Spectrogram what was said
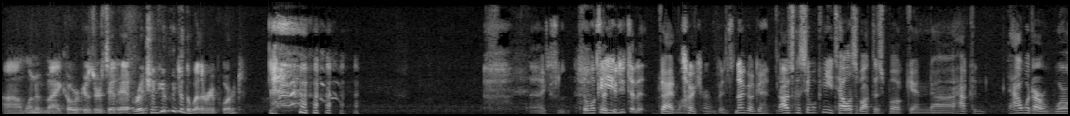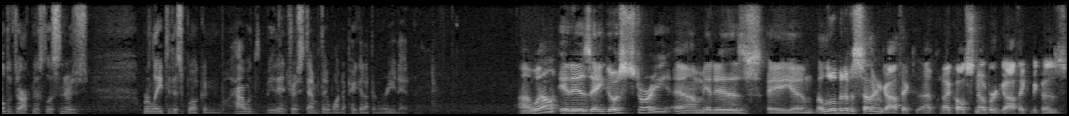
Um, one of my coworkers there said, hey, "Rich, have you looked at the weather report?" Excellent. So what can you- could you tell it? Go ahead, Mark. Sorry, Karen Vince. No, go go ahead. I was going to say, what can you tell us about this book, and uh, how could how would our World of Darkness listeners relate to this book, and how would it interest them if they want to pick it up and read it? Uh, well, it is a ghost story. Um, it is a um, a little bit of a Southern Gothic, uh, what I call snowbird Gothic, because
